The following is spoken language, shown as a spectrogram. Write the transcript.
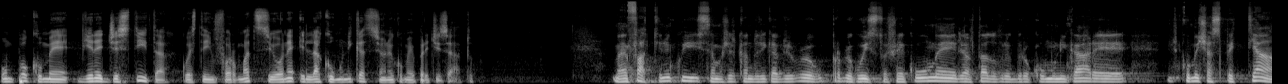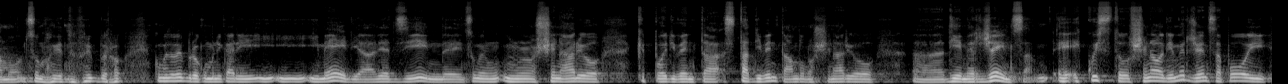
un po' come viene gestita questa informazione e la comunicazione come precisato. Ma infatti noi qui stiamo cercando di capire proprio, proprio questo, cioè come in realtà dovrebbero comunicare, come ci aspettiamo, insomma, dovrebbero, come dovrebbero comunicare i, i- i media, le aziende, insomma, in, un- in uno scenario che poi diventa, sta diventando uno scenario eh, di emergenza e, e questo scenario di emergenza poi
